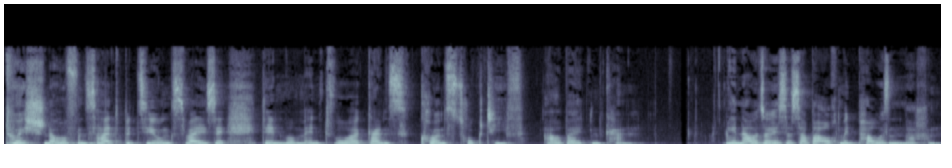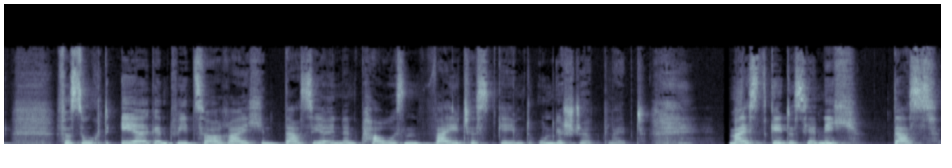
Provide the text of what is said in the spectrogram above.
Durchschnaufens hat, beziehungsweise den Moment, wo er ganz konstruktiv arbeiten kann. Genauso ist es aber auch mit Pausen machen. Versucht irgendwie zu erreichen, dass ihr in den Pausen weitestgehend ungestört bleibt. Meist geht es ja nicht, dass,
